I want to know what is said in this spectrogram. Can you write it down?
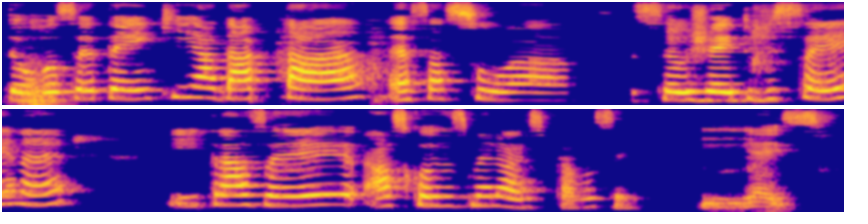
Então, você tem que adaptar essa sua, seu jeito de ser, né? E trazer as coisas melhores para você. E é isso.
